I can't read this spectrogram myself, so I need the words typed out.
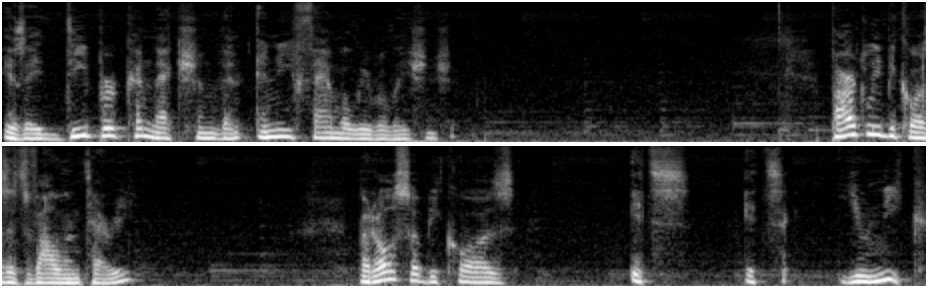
is a deeper connection than any family relationship partly because it's voluntary, but also because it's it's unique.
